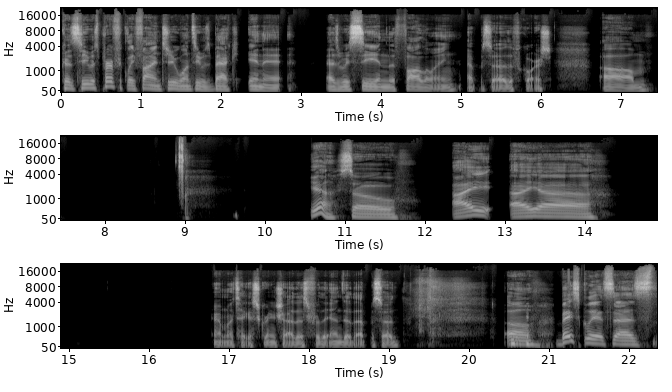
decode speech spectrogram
Because he was perfectly fine too once he was back in it, as we see in the following episode, of course. Um Yeah, so I I uh I'm gonna take a screenshot of this for the end of the episode. Um basically it says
